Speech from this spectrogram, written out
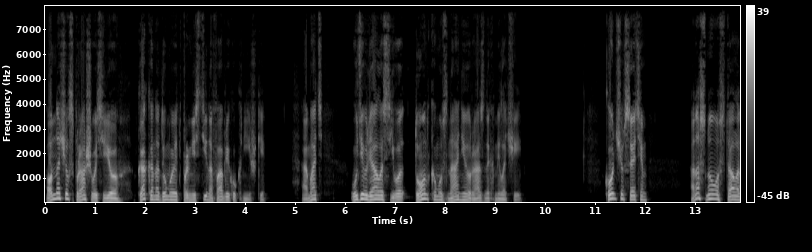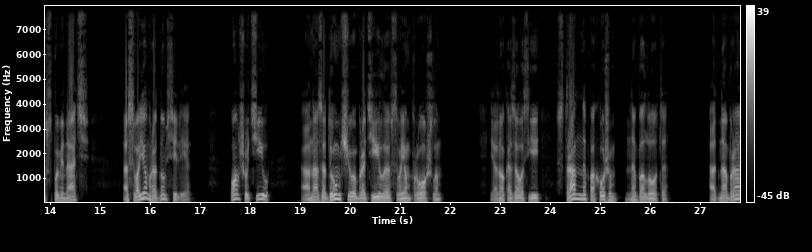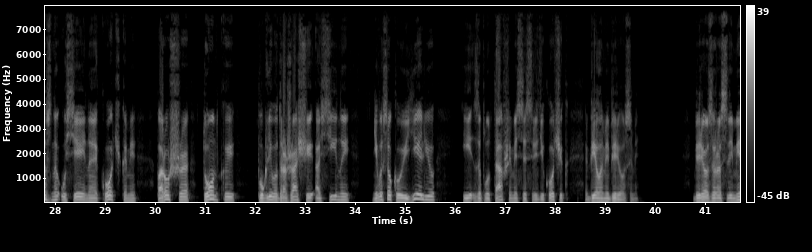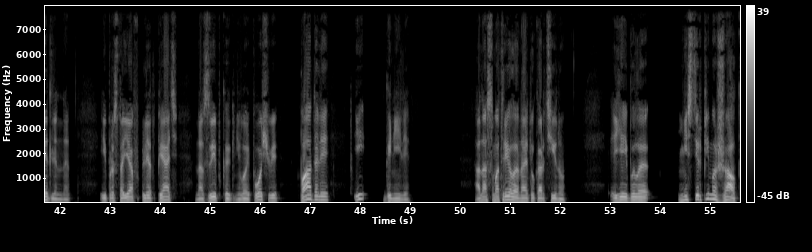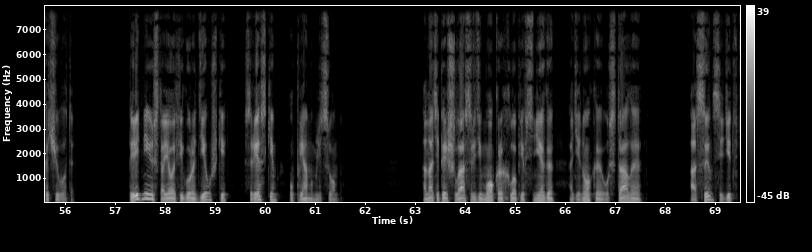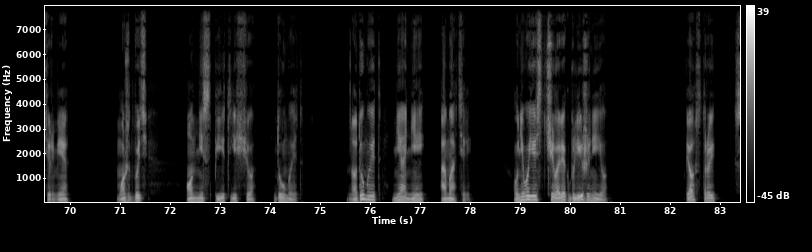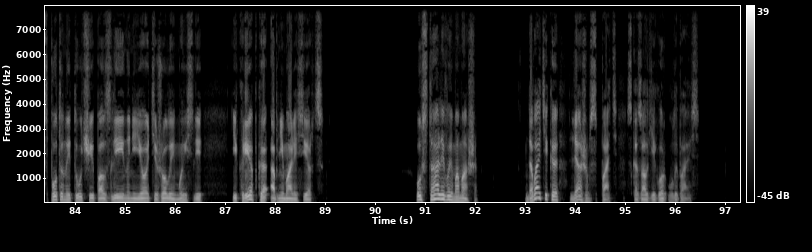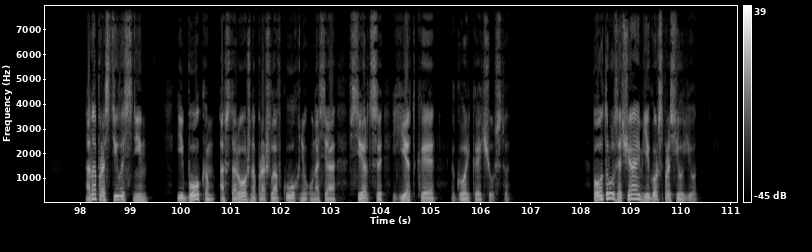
Он начал спрашивать ее, как она думает пронести на фабрику книжки. А мать удивлялась его тонкому знанию разных мелочей. Кончив с этим, она снова стала вспоминать о своем родном селе. Он шутил, а она задумчиво бродила в своем прошлом, и оно казалось ей странно похожим на болото, однообразно усеянное кочками, поросшее тонкой, пугливо дрожащей осиной, невысокую елью и заплутавшимися среди кочек белыми березами. Березы росли медленно, и, простояв лет пять на зыбкой гнилой почве, падали и гнили. Она смотрела на эту картину, ей было нестерпимо жалко чего-то. Перед нею стояла фигура девушки с резким, упрямым лицом. Она теперь шла среди мокрых хлопьев снега, одинокая, усталая, а сын сидит в тюрьме. Может быть, он не спит еще, думает. Но думает не о ней, а о матери. У него есть человек ближе нее. Пестрый, спутанной тучей ползли на нее тяжелые мысли и крепко обнимали сердце. «Устали вы, мамаша?» «Давайте-ка ляжем спать», — сказал Егор, улыбаясь. Она простилась с ним и боком осторожно прошла в кухню, унося в сердце едкое, горькое чувство. Поутру за чаем Егор спросил ее —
